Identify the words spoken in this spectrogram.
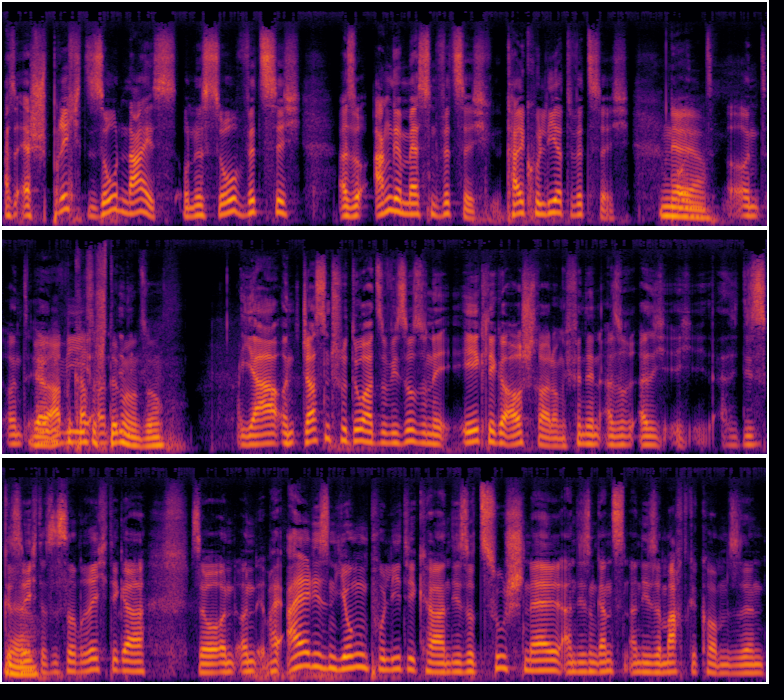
also er spricht so nice und ist so witzig, also angemessen witzig, kalkuliert witzig. Ja, und, ja. und, und Ja, er hat eine irgendwie- krasse Stimme und so. Ja, und Justin Trudeau hat sowieso so eine eklige Ausstrahlung. Ich finde ihn, also, also ich, ich also dieses Gesicht, Ja. das ist so ein richtiger, so, und, und bei all diesen jungen Politikern, die so zu schnell an diesen ganzen, an diese Macht gekommen sind,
